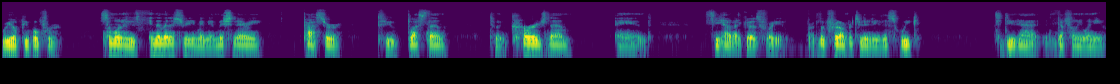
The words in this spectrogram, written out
real people for someone who's in the ministry, maybe a missionary, pastor, to bless them, to encourage them, and see how that goes for you. But look for an opportunity this week to do that. Definitely when you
